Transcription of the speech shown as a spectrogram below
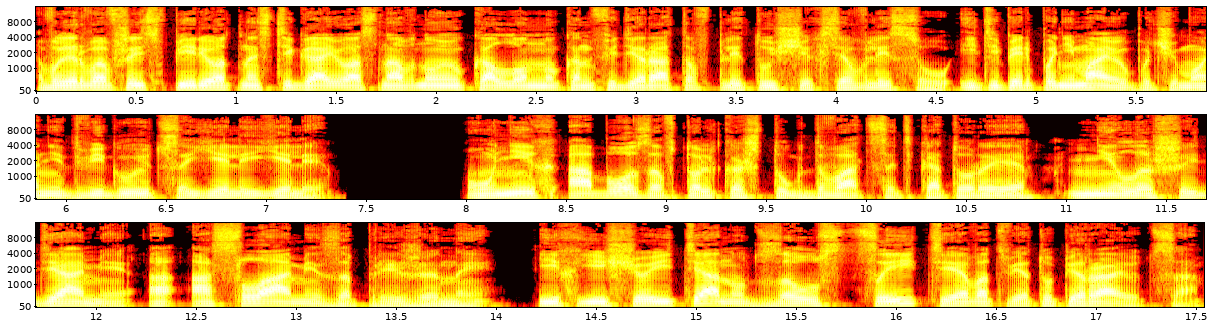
Вырвавшись вперед, настигаю основную колонну конфедератов, плетущихся в лесу, и теперь понимаю, почему они двигаются еле-еле. У них обозов только штук двадцать, которые не лошадями, а ослами запряжены. Их еще и тянут за узцы, те в ответ упираются.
